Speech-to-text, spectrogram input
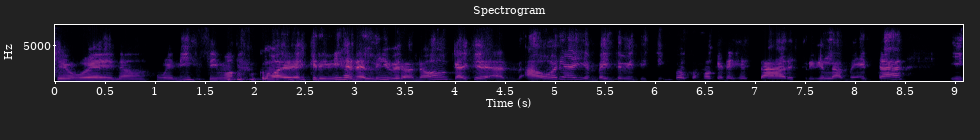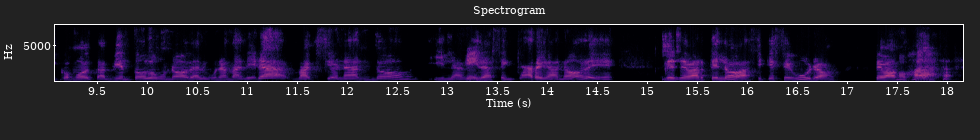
Qué bueno, buenísimo. Como describís en el libro, ¿no? Que hay que ahora y en 2025, cómo querés estar, escribir la meta y como también todo uno de alguna manera va accionando y la vida se encarga, ¿no? De, de, llevártelo. Así que seguro te vamos a,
